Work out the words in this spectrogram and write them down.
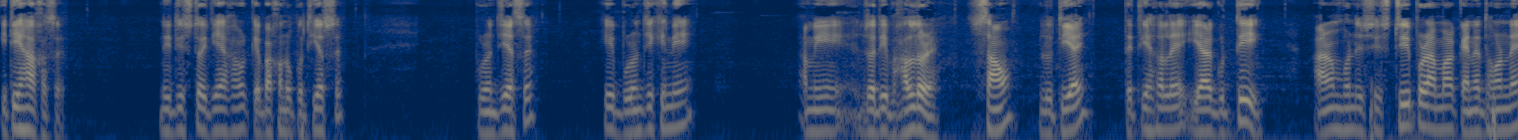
ইতিহাস আছে। নিৰ্দিষ্ট ইতিহাসৰ কেইবাখনো পুথি আছে বুৰঞ্জী আছে। সেই বুৰঞ্জীখিনি আমি যদি ভালদৰে চাওঁ লুটিয়াই তেতিয়াহ'লে ইয়াৰ গোটেই আৰম্ভণিৰ সৃষ্টিৰ পৰা আমাৰ কেনেধৰণে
